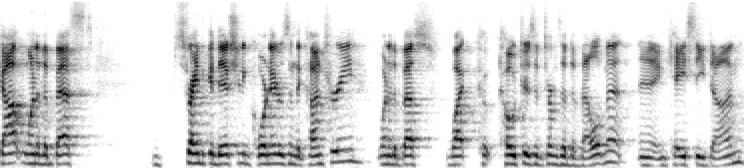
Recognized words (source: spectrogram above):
got one of the best strength conditioning coordinators in the country, one of the best what co- coaches in terms of development in, Casey Dunn.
